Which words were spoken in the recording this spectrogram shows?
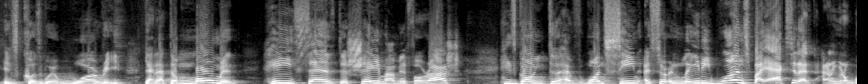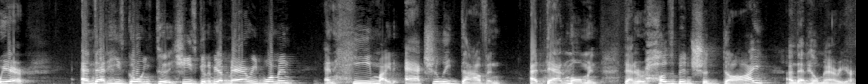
is because we're worried that at the moment he says the Shem HaMiforash, he's going to have once seen a certain lady once by accident, I don't even know where, and that he's going to, she's going to be a married woman, and he might actually daven at that moment that her husband should die and that he'll marry her.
